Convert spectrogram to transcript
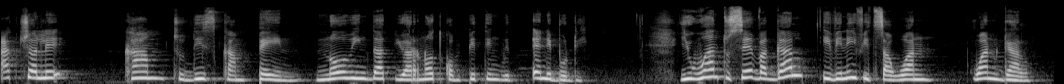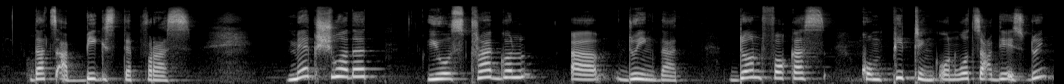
actually come to this campaign knowing that you are not competing with anybody you want to save a girl even if it's a one one girl that's a big step for us. Make sure that you struggle uh, doing that. Don't focus competing on what Sadia is doing,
